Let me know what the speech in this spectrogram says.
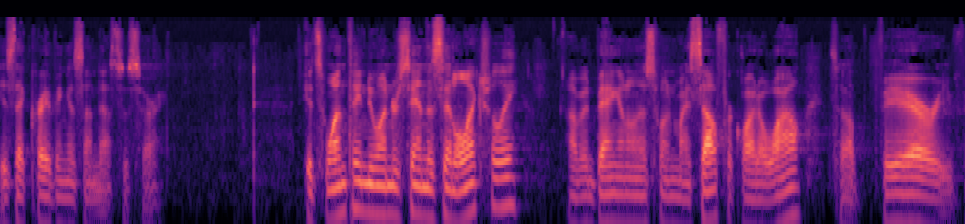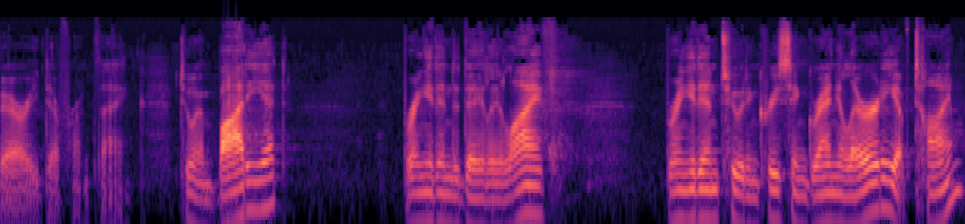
is that craving is unnecessary. It's one thing to understand this intellectually. I've been banging on this one myself for quite a while. It's a very, very different thing. To embody it, bring it into daily life, bring it into an increasing granularity of time,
